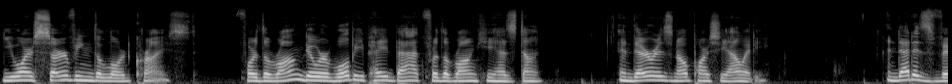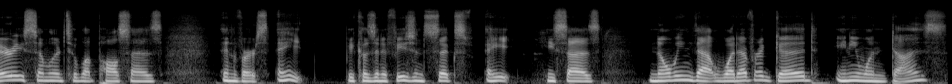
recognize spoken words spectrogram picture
You are serving the Lord Christ, for the wrongdoer will be paid back for the wrong he has done, and there is no partiality. And that is very similar to what Paul says in verse 8, because in Ephesians 6 8, he says, Knowing that whatever good anyone does,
